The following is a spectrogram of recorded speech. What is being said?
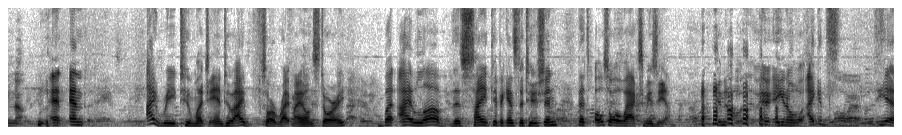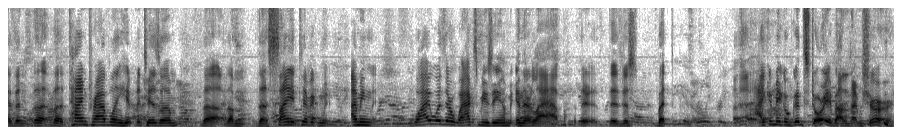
No. And and I read too much into. I sort of write my own story, but I love this scientific institution that's also a wax museum. You know, you know, I could, yeah, the, the, the time traveling hypnotism, the, the the scientific. I mean, why was there a wax museum in their lab? They're, they're just, but uh, I can make a good story about it. I'm sure.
